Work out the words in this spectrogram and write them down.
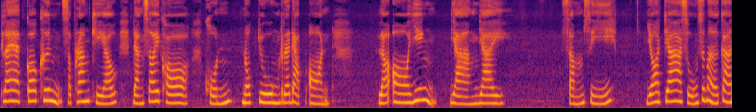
แพรกก็ขึ้นสะพรั่งเขียว ดังสร้อยคอ ขน นกยูงระดับอ่อนละออยิ่ง อย่างใยสำสี ยอดหญ้าสูงเสมอกัน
